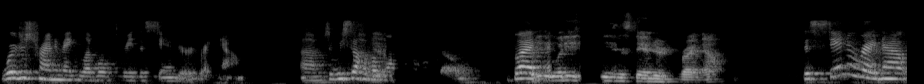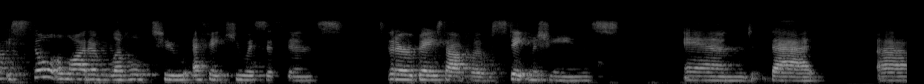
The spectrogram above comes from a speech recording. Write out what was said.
We're just trying to make level three the standard right now. Um, so we still have yeah. a long way to go. But what do, you, what do you think is the standard right now? The standard right now is still a lot of level two FAQ assistants that are based off of state machines and that uh,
